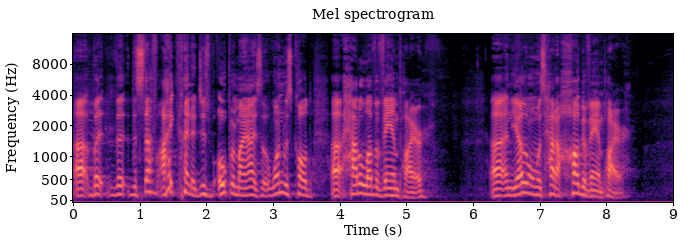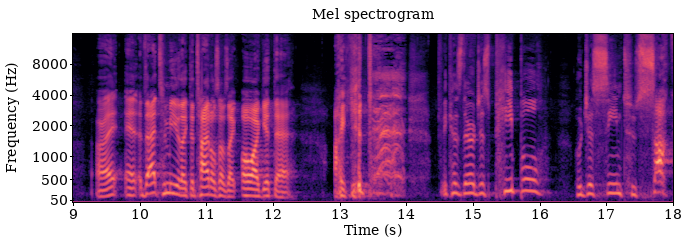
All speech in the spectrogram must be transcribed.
Uh, but the, the stuff I kind of just opened my eyes. One was called uh, How to Love a Vampire, uh, and the other one was How to Hug a Vampire. All right? And that to me, like the titles, I was like, oh, I get that. I get that. because there are just people who just seem to suck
